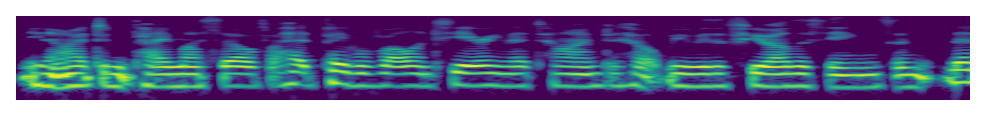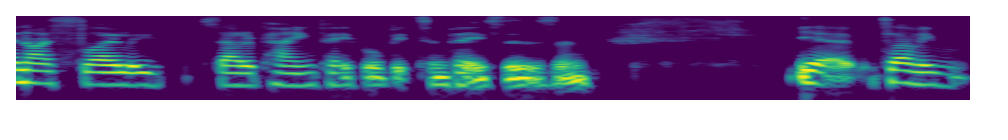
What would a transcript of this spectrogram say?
you know I didn't pay myself. I had people volunteering their time to help me with a few other things, and then I slowly started paying people bits and pieces and yeah, it's only you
